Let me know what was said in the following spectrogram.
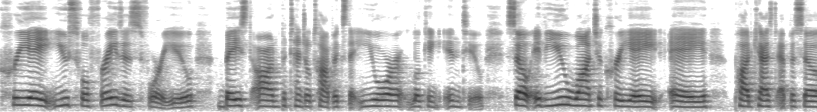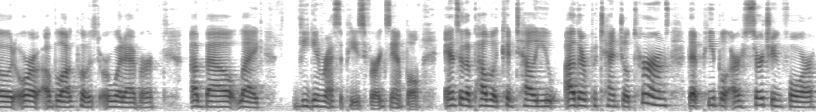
create useful phrases for you based on potential topics that you're looking into. So if you want to create a podcast episode or a blog post or whatever about like vegan recipes, for example. Answer the Public could tell you other potential terms that people are searching for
